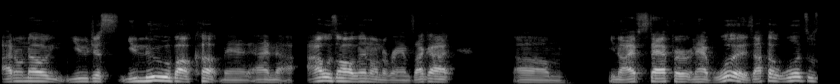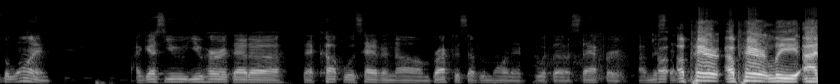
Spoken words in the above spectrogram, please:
I don't know, you just you knew about Kupp, man, and I, I was all in on the Rams. I got um you know I have Stafford and I have Woods. I thought Woods was the one. I guess you you heard that uh that Kupp was having um breakfast every morning with uh Stafford. I missed Uh, that. appar- apparently, I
